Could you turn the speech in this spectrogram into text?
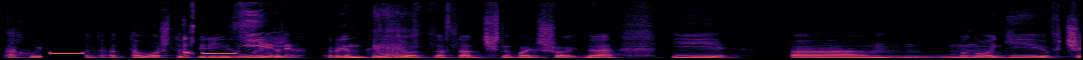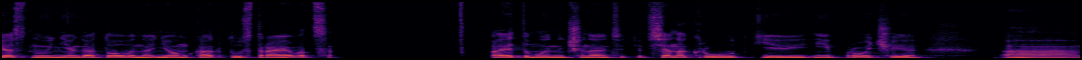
охуевают от того, что переизбыток рынка идет достаточно большой, да, и э, многие в честную не готовы на нем как-то устраиваться. Поэтому и начинаются эти все накрутки и прочие, а,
